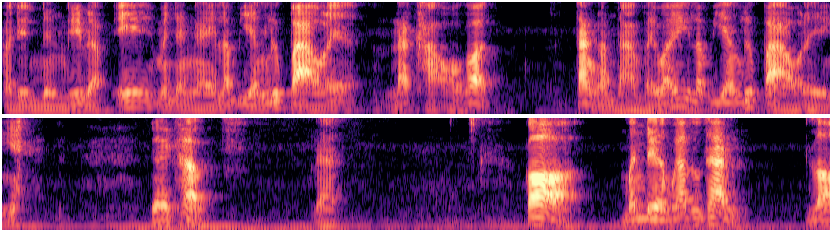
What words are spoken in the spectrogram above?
ประเด็นหนึ่งที่แบบ เอ๊ะมันยังไงลำเอียงหรือเปล่าเลยนักข่าวเขาก็ตั้งคำถามไปว่าลำเอียงหรือเปล่าอะไรอย่างเงี้ยนะครับ นะก็เหมือนเดิมครับทุกท่านรอ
